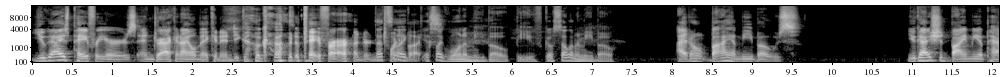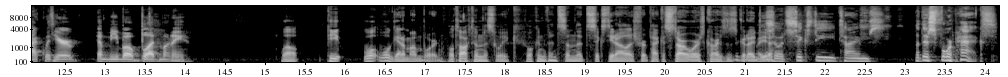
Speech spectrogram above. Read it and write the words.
you guys pay for yours, and Drac and I will make an Indiegogo to pay for our hundred and That's twenty like bucks. it's like one amiibo, Beav. Go sell an amiibo. I don't buy amiibos. You guys should buy me a pack with your amiibo blood money. Well, Pete, we'll we'll get him on board. We'll talk to him this week. We'll convince him that sixty dollars for a pack of Star Wars cards is a good Wait, idea. so it's sixty times, but there's four packs.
